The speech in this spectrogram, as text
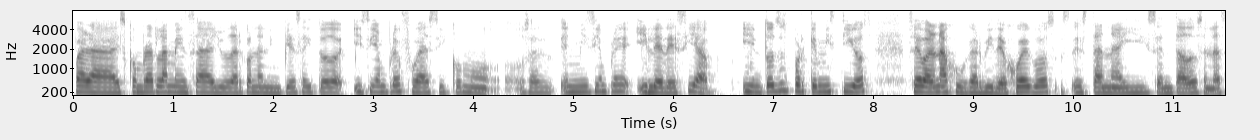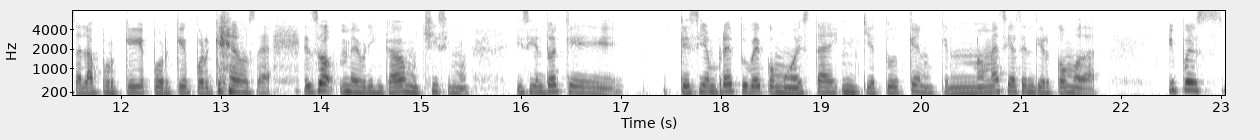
para escombrar la mesa, ayudar con la limpieza y todo, y siempre fue así como, o sea, en mí siempre, y le decía, y entonces, ¿por qué mis tíos se van a jugar videojuegos? Están ahí sentados en la sala. ¿Por qué? ¿Por qué? ¿Por qué? O sea, eso me brincaba muchísimo. Y siento que, que siempre tuve como esta inquietud que, que no me hacía sentir cómoda. Y pues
